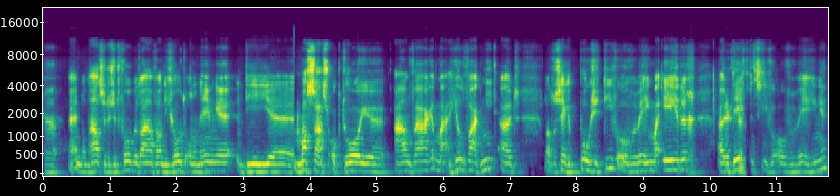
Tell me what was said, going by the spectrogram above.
Ja. En dan haalt ze dus het voorbeeld aan van die grote ondernemingen die uh, massa's octrooien aanvragen, maar heel vaak niet uit, laten we zeggen, positieve overwegingen, maar eerder uit defensieve overwegingen,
